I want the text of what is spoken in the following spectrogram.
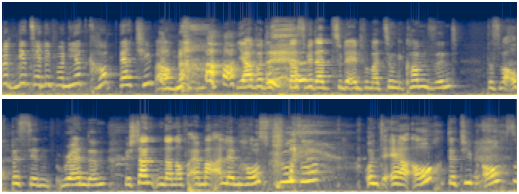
mit mir telefoniert, kommt der Typ auch noch. Ja, aber das, dass wir da zu der Information gekommen sind, das war auch ein bisschen random. Wir standen dann auf einmal alle im Hausflur so und er auch, der Typ auch so.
